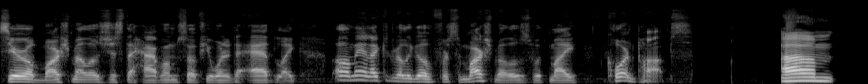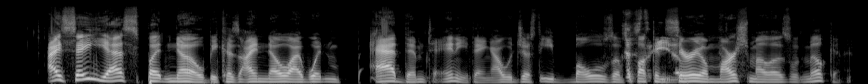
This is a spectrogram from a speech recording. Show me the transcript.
cereal marshmallows just to have them? So if you wanted to add like, oh man, I could really go for some marshmallows with my corn pops. Um, I say yes, but no, because I know I wouldn't add them to anything. I would just eat bowls of Just fucking cereal marshmallows with milk in it.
